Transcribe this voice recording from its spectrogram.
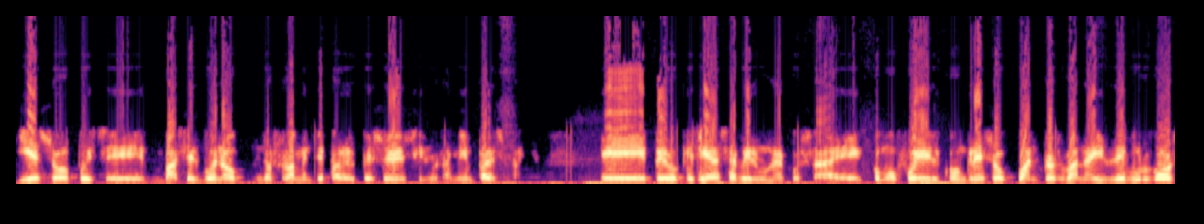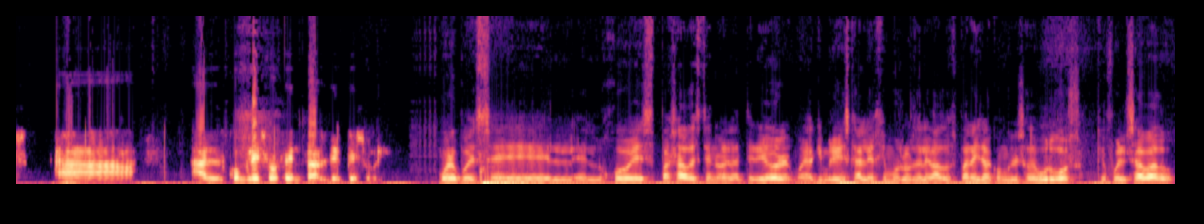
y eso pues eh, va a ser bueno no solamente para el PSOE, sino también para España. Eh, pero quería saber una cosa, eh, ¿cómo fue el Congreso? ¿Cuántos van a ir de Burgos a- al Congreso Central del PSOE? Bueno, pues eh, el, el jueves pasado, este no, el anterior, bueno, aquí en Briviesca elegimos los delegados para ir al Congreso de Burgos, que fue el sábado,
